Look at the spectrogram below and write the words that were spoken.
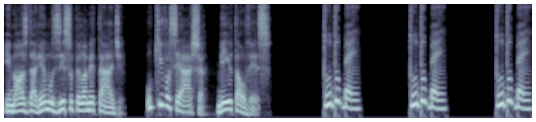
E nós daremos isso pela metade. O que você acha? Meio talvez. Tudo bem. Tudo bem. Tudo bem.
